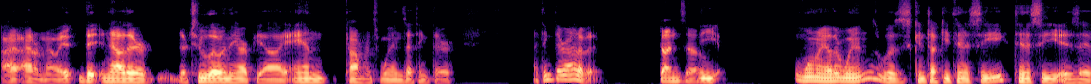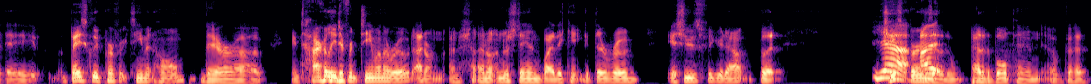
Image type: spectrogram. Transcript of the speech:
I, I don't know. It, they, now they're they're too low in the RPI and conference wins. I think they're I think they're out of it. Dunzo. The one of my other wins was Kentucky Tennessee. Tennessee is a basically perfect team at home. They're a entirely different team on the road. I don't I don't understand why they can't get their road issues figured out, but yeah, Chase Burns I, out of the out of the bullpen. Oh, go ahead.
